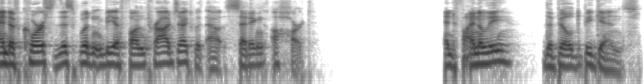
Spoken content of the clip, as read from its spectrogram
And of course, this wouldn't be a fun project without setting a heart. And finally, the build begins.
